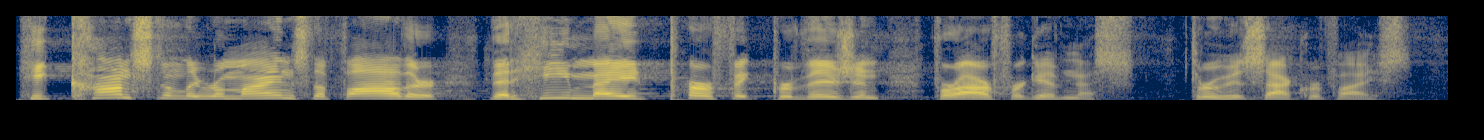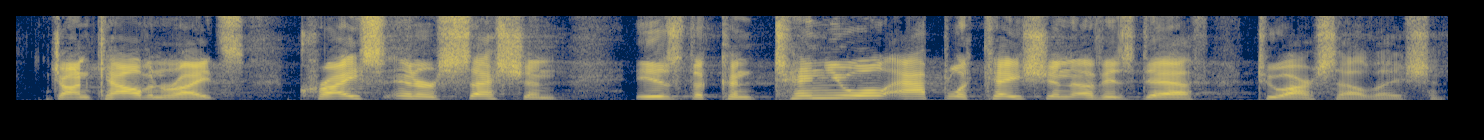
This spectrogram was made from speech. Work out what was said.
he constantly reminds the Father that he made perfect provision for our forgiveness through his sacrifice. John Calvin writes Christ's intercession is the continual application of his death to our salvation.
